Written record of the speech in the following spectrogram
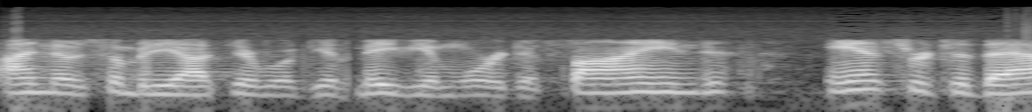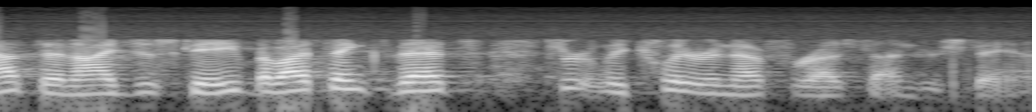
I know somebody out there will give maybe a more defined answer to that than I just gave, but I think that's certainly clear enough for us to understand.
